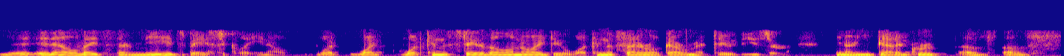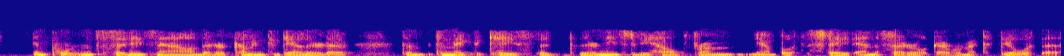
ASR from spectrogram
it elevates their needs basically. You know, what, what, what can the state of Illinois do? What can the federal government do? These are, you know, you've got a group of, of important cities now that are coming together to, to, to make the case that there needs to be help from you know both the state and the federal government to deal with this.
